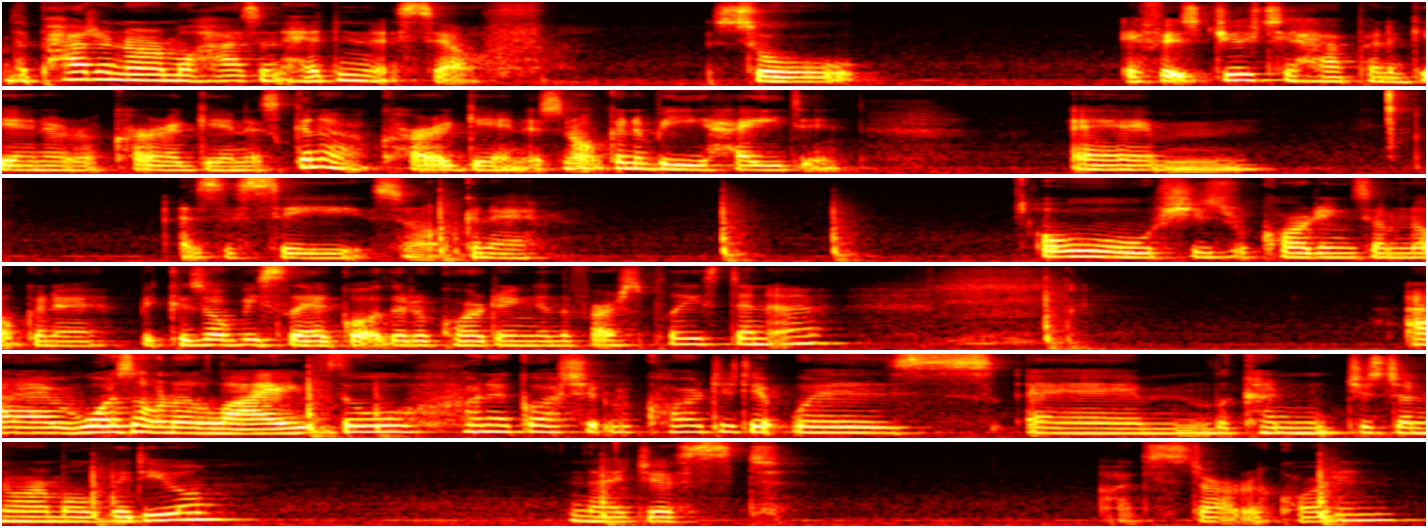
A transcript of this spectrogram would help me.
the paranormal hasn't hidden itself. So if it's due to happen again or occur again, it's going to occur again. It's not going to be hiding. Um, as I say, it's not going to. Oh, she's recording, so I'm not going to. Because obviously I got the recording in the first place, didn't I? I wasn't on a live though when I got it recorded. It was um looking just a normal video, and I just had to start recording.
